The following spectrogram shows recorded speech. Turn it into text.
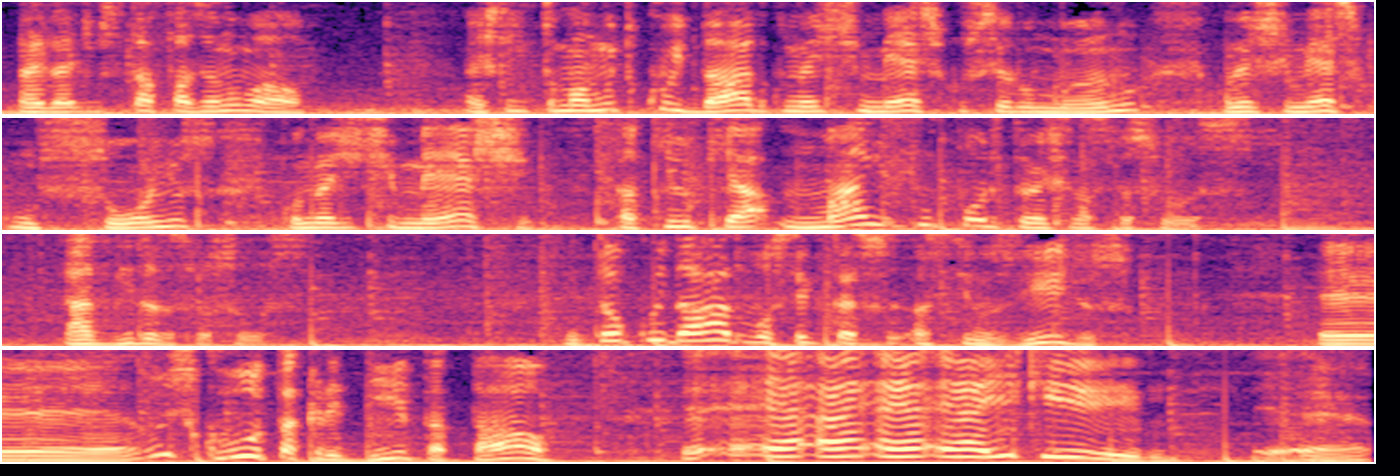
na verdade você está fazendo mal. A gente tem que tomar muito cuidado quando a gente mexe com o ser humano, quando a gente mexe com sonhos, quando a gente mexe com aquilo que é mais importante nas pessoas. É a vida das pessoas. Então cuidado você que está assistindo os vídeos, é, não escuta, acredita tal. É, é, é, é aí que, é,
